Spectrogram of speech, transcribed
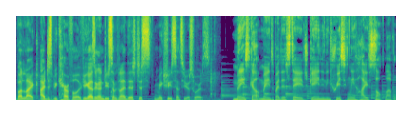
But like, I just be careful. If you guys are gonna do something like this, just make sure you censor your swears. Many scout mains by this stage gain an increasingly high salt level.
